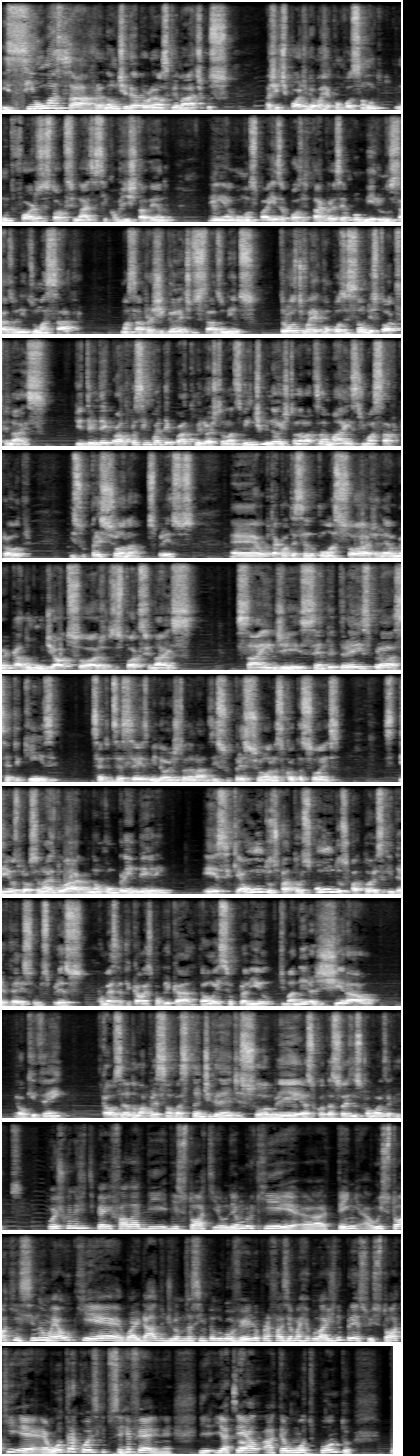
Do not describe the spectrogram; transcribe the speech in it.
E se uma safra não tiver problemas climáticos, a gente pode ver uma recomposição muito, muito forte dos estoques finais, assim como a gente está vendo em alguns países. Eu posso citar, por exemplo, o milho nos Estados Unidos, uma safra, uma safra gigante dos Estados Unidos, trouxe uma recomposição de estoques finais de 34 para 54 milhões de toneladas, 20 milhões de toneladas a mais de uma safra para outra. Isso pressiona os preços. É, o que está acontecendo com a soja, né, o mercado mundial de soja, os estoques finais saem de 103 para 115, 116 milhões de toneladas. Isso pressiona as cotações. Se os profissionais do agro não compreenderem esse que é um dos fatores, um dos fatores que interfere sobre os preços, começa a ficar mais complicado. Então, esse, para mim, de maneira geral, é o que vem causando uma pressão bastante grande sobre as cotações das commodities agrícolas. Hoje, quando a gente pega e fala de, de estoque, eu lembro que uh, tem o estoque em si não é o que é guardado, digamos assim, pelo governo para fazer uma regulagem de preço. O estoque é, é, outra coisa que tu se refere, né? E, e até, até um outro ponto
